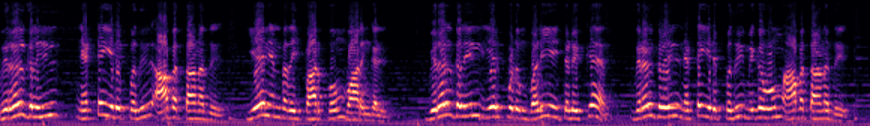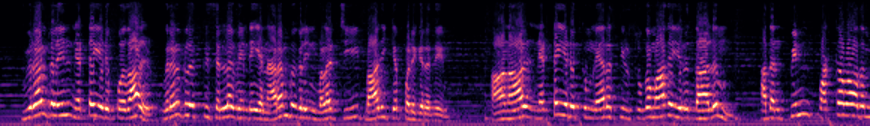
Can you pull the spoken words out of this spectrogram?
விரல்களில் நெட்டை எடுப்பது ஆபத்தானது. ஏன் என்பதை பார்ப்போம் வாருங்கள். விரல்களில் ஏற்படும் வலியை தடுக்க விரல்களில் நெட்டை எடுப்பது மிகவும் ஆபத்தானது. விரல்களில் நெட்டை எடுப்பதால் விரல்களுக்கு செல்ல வேண்டிய நரம்புகளின் வளர்ச்சி பாதிக்கப்படுகிறது. ஆனால் நெட்டை எடுக்கும் நேரத்தில் சுகமாக இருந்தாலும் அதன் பின் பக்கவாதம்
